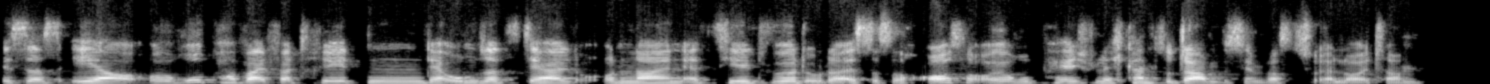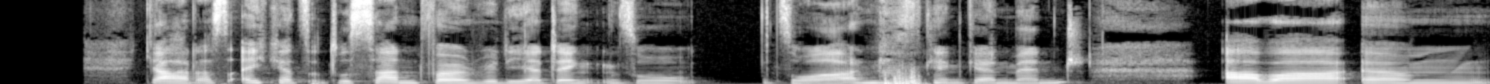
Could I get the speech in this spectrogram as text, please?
ist das eher europaweit vertreten, der Umsatz, der halt online erzielt wird, oder ist das auch außereuropäisch? Vielleicht kannst du da ein bisschen was zu erläutern. Ja, das ist eigentlich ganz interessant, weil wir ja denken, so, so an, das kennt kein Mensch. Aber ähm,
